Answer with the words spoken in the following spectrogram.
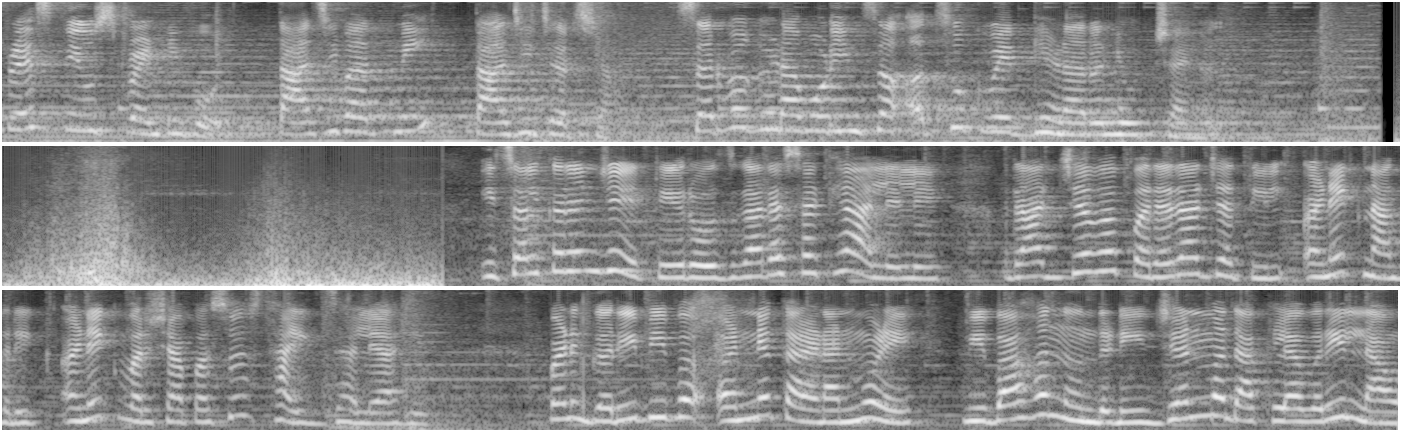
एक्सप्रेस न्यूज ट्वेंटी फोर. ताजी बातमी ताजी चर्चा. सर्व घडामोडींचा अचूक वेध घेणारं न्यूज चॅनल. इचलकरंजी येथे रोजगारासाठी आलेले राज्य व परराज्यातील अनेक नागरिक अनेक वर्षापासून स्थायिक झाले आहेत. पण गरिबी व अन्य कारणांमुळे विवाह नोंदणी जन्म दाखल्यावरील नाव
